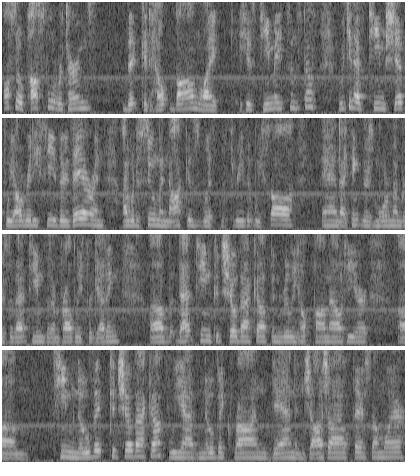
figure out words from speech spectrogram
Also, possible returns that could help Bomb, like his teammates and stuff. We could have Team Ship. We already see they're there, and I would assume Anak is with the three that we saw. And I think there's more members of that team that I'm probably forgetting. Uh, but that team could show back up and really help Bomb out here. Um, team Novik could show back up. We have Novik, Ron, Dan, and Jaja out there somewhere.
